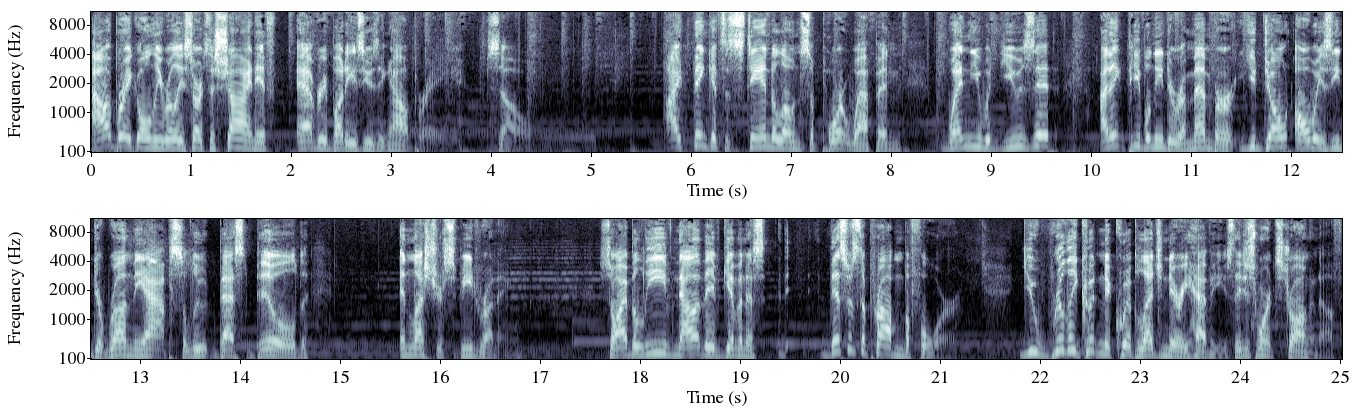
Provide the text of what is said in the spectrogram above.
Outbreak only really starts to shine if everybody's using Outbreak. So, I think it's a standalone support weapon. When you would use it, I think people need to remember you don't always need to run the absolute best build unless you're speedrunning. So I believe now that they've given us this was the problem before you really couldn't equip legendary heavies. They just weren't strong enough.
